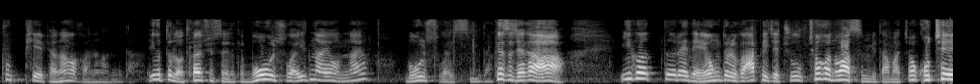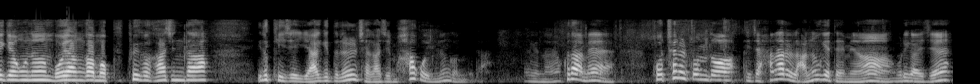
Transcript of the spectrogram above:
부피의 변화가 가능합니다. 이것들을 어떻게 할 수 있어요? 이렇게 모을 수가 있나요? 없나요? 모을 수가 있습니다. 그래서 제가 이것들의 내용들을 그 앞에 이제 쭉 적어 놓았습니다. 맞죠? 고체의 경우는 모양과 뭐 부피가 가진다. 이렇게 이제 이야기들을 제가 지금 하고 있는 겁니다. 알겠나요? 그 다음에 고체를 좀 더 이제 하나를 나누게 되면 우리가 이제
